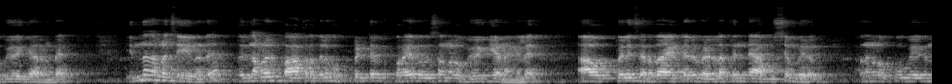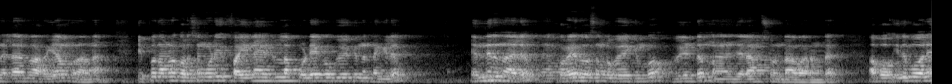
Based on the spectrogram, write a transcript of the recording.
ഉപയോഗിക്കാറുണ്ട്. ഇന്ന് നമ്മൾ ചെയ്യുന്നത് നമ്മളൊരു പാത്രത്തിൽ ഉപ്പിട്ട് കുറേ ദിവസങ്ങൾ ഉപയോഗിക്കുകയാണെങ്കിൽ ആ ഉപ്പിൽ ചെറുതായിട്ടൊരു വെള്ളത്തിന്റെ അംശം വരും. അപ്പോൾ നിങ്ങൾ ഉപ്പ് ഉപയോഗിക്കുന്ന എല്ലാവർക്കും അറിയാവുന്നതാണ്. ഇപ്പോൾ നമ്മൾ കുറച്ചും കൂടി ഫൈൻ ആയിട്ടുള്ള പൊടിയൊക്കെ ഉപയോഗിക്കുന്നുണ്ടെങ്കിലും എന്നിരുന്നാലും കുറേ ദിവസങ്ങൾ ഉപയോഗിക്കുമ്പോൾ വീണ്ടും ജലാംശം ഉണ്ടാവാറുണ്ട്. അപ്പോൾ ഇതുപോലെ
